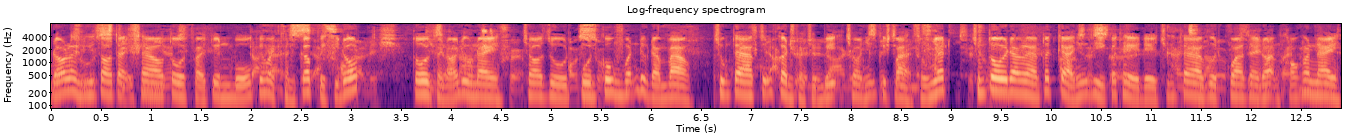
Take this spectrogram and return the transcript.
Đó là lý do tại sao tôi phải tuyên bố kế hoạch khẩn cấp về khí đốt. Tôi phải nói điều này, cho dù nguồn cung vẫn được đảm bảo, chúng ta cũng cần phải chuẩn bị cho những kịch bản xấu nhất. Chúng tôi đang làm tất cả những gì có thể để chúng ta vượt qua giai đoạn khó khăn này.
